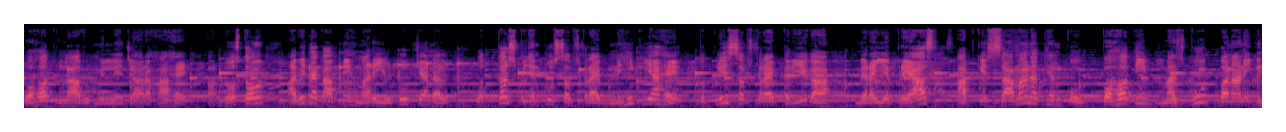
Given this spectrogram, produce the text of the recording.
बहुत लाभ मिलने जा रहा है। और दोस्तों, अभी तक आपने हमारे YouTube चैनल उत्कर्ष विजन को सब्सक्राइब नहीं किया है तो प्लीज़ सब्सक्राइब करिएगा। मेरा ये प्रयास आपके सामान्य अध्ययन को बहुत ही मज़बूत बनाने की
